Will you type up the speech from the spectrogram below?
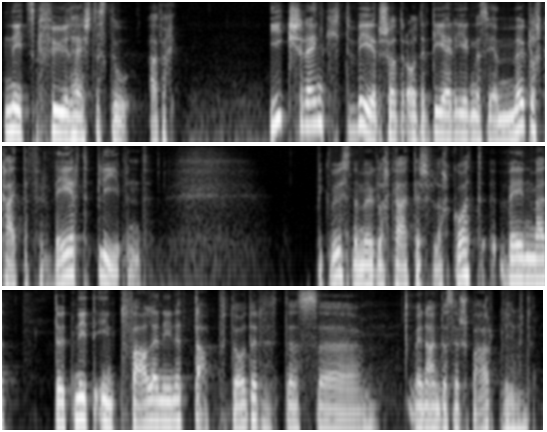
nicht das Gefühl hast, dass du einfach eingeschränkt wirst oder, oder dir irgendwie Möglichkeiten verwehrt bleiben. Bei gewissen Möglichkeiten ist es vielleicht gut, wenn man dort nicht in die Fallen tappt, oder? Dass, äh, wenn einem das erspart bleibt. Mhm.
